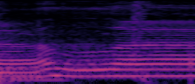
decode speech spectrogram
Allah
